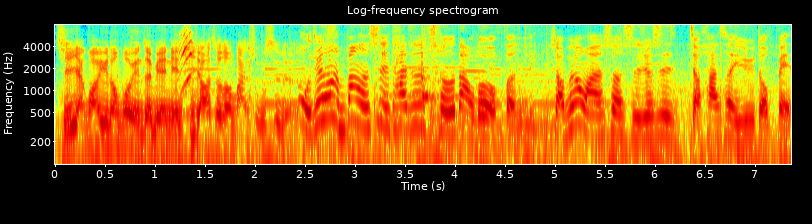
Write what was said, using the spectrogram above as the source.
其实阳光运动公园这边连骑脚踏车都蛮舒适的。我觉得它很棒的是，它就是车道都有分离，小朋友玩的设施就是脚踏车一律都 ban，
